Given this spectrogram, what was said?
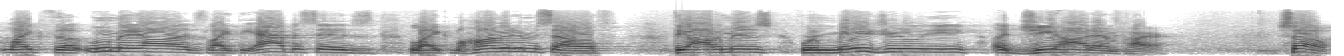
like the Umayyads, like the Abbasids, like Muhammad himself, the Ottomans were majorly a jihad empire. So,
